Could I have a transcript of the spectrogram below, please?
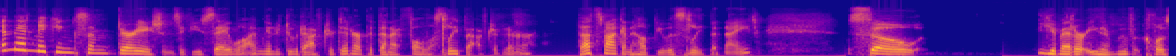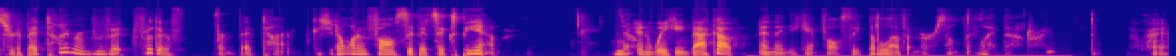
And then making some variations. If you say, well, I'm going to do it after dinner, but then I fall asleep after dinner, that's not going to help you with sleep at night. So you better either move it closer to bedtime or move it further from bedtime because you don't want to fall asleep at 6 p.m. No. and waking back up. And then you can't fall asleep at 11 or something like that, right? Okay.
